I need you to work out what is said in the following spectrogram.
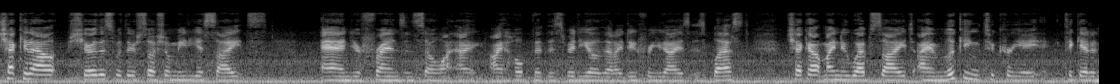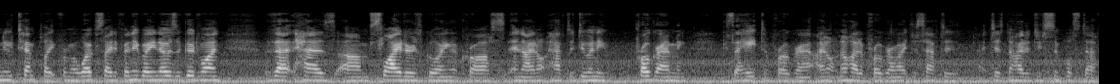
Check it out. Share this with your social media sites and your friends and so on. I, I hope that this video that I do for you guys is blessed. Check out my new website. I am looking to create, to get a new template from a website. If anybody knows a good one that has um, sliders going across and I don't have to do any programming because I hate to program. I don't know how to program. I just have to, I just know how to do simple stuff.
